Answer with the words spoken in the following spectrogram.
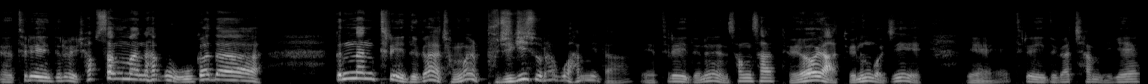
예, 트레이드를 협상만 하고 오가다 끝난 트레이드가 정말 부지기수라고 합니다. 예, 트레이드는 성사되어야 되는 거지. 예, 트레이드가 참 이게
